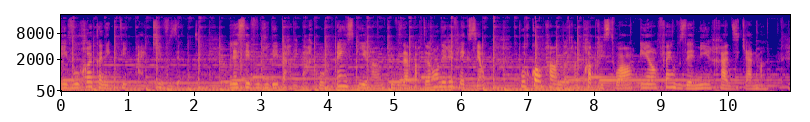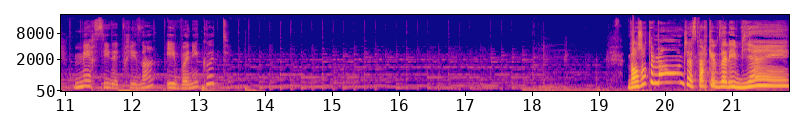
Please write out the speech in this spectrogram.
et vous reconnecter à qui vous êtes. Laissez-vous guider par des parcours inspirants qui vous apporteront des réflexions pour comprendre votre propre histoire et enfin vous aimer radicalement. Merci d'être présent et bonne écoute! Bonjour tout le monde, j'espère que vous allez bien.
